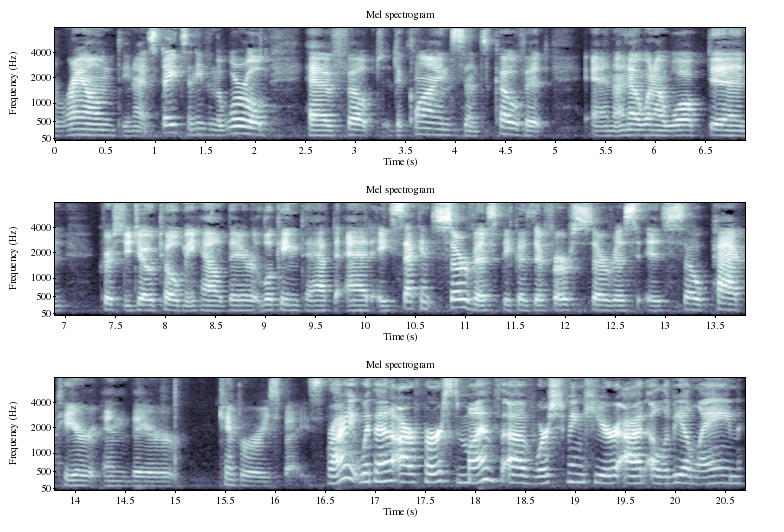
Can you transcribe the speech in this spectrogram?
around the United States and even the world have felt decline since COVID. And I know when I walked in, Christy Jo told me how they're looking to have to add a second service because their first service is so packed here in their temporary space. Right. Within our first month of worshiping here at Olivia Lane,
